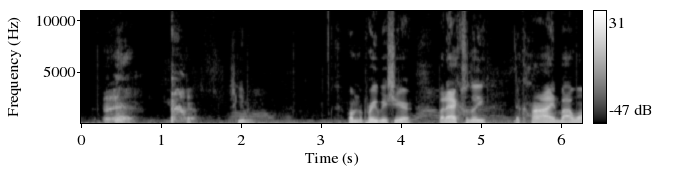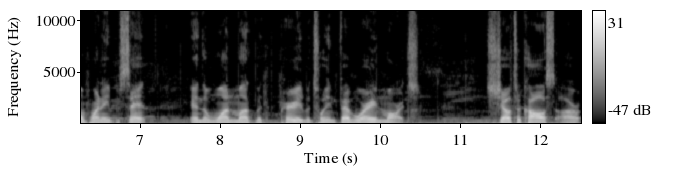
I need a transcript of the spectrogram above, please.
Excuse me. From the previous year, but actually declined by 1.8% in the one month period between February and March. Shelter costs are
